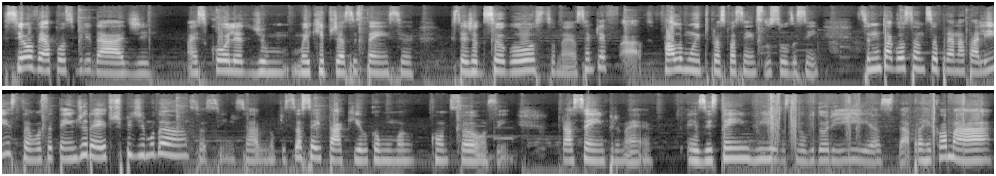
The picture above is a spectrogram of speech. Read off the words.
Se houver a possibilidade, a escolha de uma equipe de assistência que seja do seu gosto, né? Eu sempre falo muito para as pacientes do SUS assim, se não está gostando do seu pré-natalista, você tem o direito de pedir mudança, assim, sabe? Não precisa aceitar aquilo como uma condição, assim, para sempre, né? Existem vias, assim, ouvidorias, dá para reclamar,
